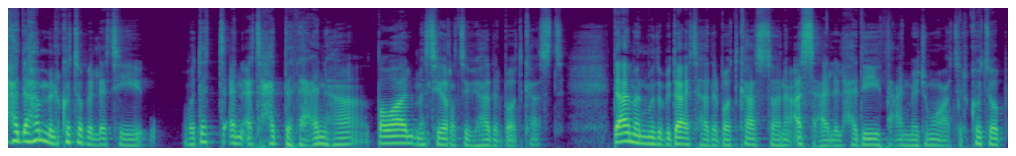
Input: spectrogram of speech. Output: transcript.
أحد أهم الكتب التي وددت أن أتحدث عنها طوال مسيرتي في هذا البودكاست. دائما منذ بداية هذا البودكاست وأنا أسعى للحديث عن مجموعة الكتب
